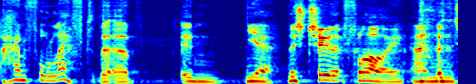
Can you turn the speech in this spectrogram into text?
a handful left that are in. Yeah, there's two that fly, and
